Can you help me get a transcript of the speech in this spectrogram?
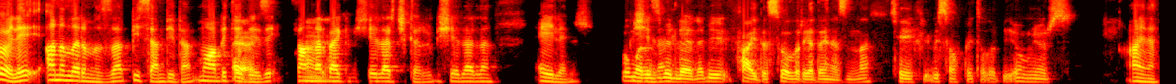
böyle anılarımızla bir sen bir ben muhabbet Evet, ediyor. İnsanlar aynen. belki bir şeyler çıkarır. Bir şeylerden eğlenir. Umarız şeyler- birilerine bir faydası olur ya da en azından keyifli bir sohbet olur diye umuyoruz. Aynen.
